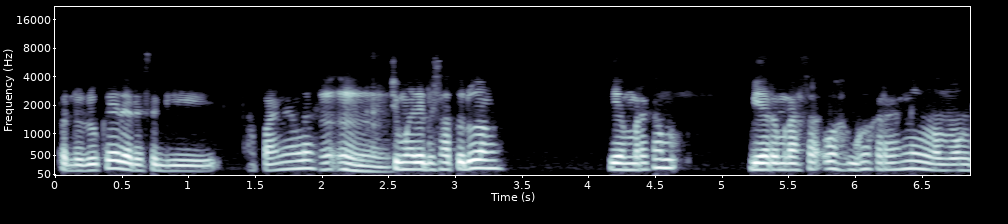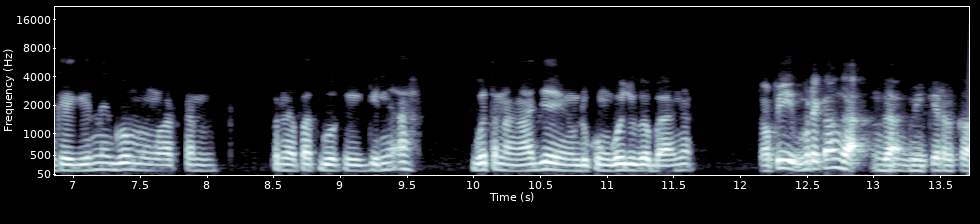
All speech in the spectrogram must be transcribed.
penduduknya, dari segi apanya lah. Mm -mm. Cuma dari satu doang. Ya mereka biar merasa, wah gue keren nih ngomong kayak gini, gue mengeluarkan pendapat gue kayak gini, ah gue tenang aja yang dukung gue juga banyak. Tapi mereka nggak nggak hmm. mikir ke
